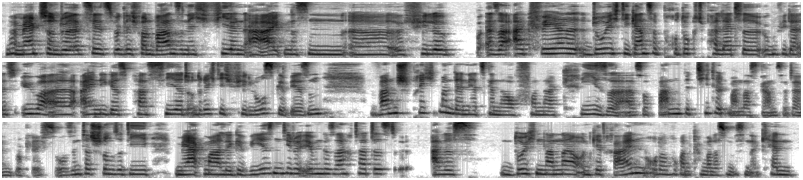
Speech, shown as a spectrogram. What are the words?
Man merkt schon, du erzählst wirklich von wahnsinnig vielen Ereignissen, äh, viele also quer durch die ganze Produktpalette, irgendwie da ist überall einiges passiert und richtig viel los gewesen. Wann spricht man denn jetzt genau von einer Krise? Also wann betitelt man das Ganze denn wirklich so? Sind das schon so die Merkmale gewesen, die du eben gesagt hattest? Alles durcheinander und geht rein? Oder woran kann man das ein bisschen erkennen?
